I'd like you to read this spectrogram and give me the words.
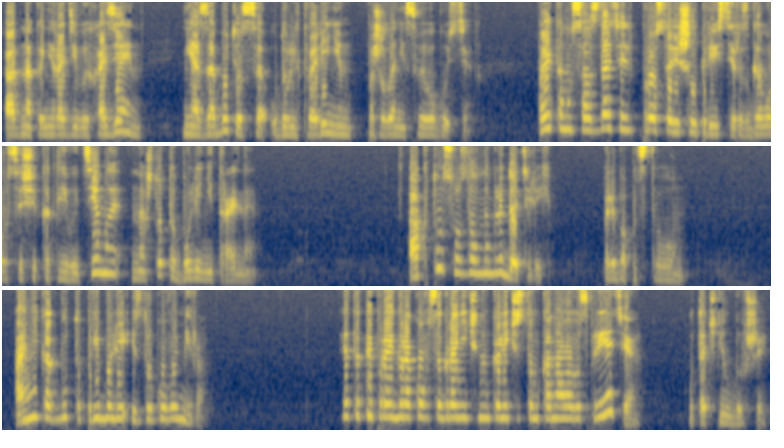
Однако нерадивый хозяин не озаботился удовлетворением пожеланий своего гостя. Поэтому создатель просто решил перевести разговор со щекотливой темы на что-то более нейтральное. «А кто создал наблюдателей?» – полюбопытствовал он. «Они как будто прибыли из другого мира». «Это ты про игроков с ограниченным количеством канала восприятия?» – уточнил бывший.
